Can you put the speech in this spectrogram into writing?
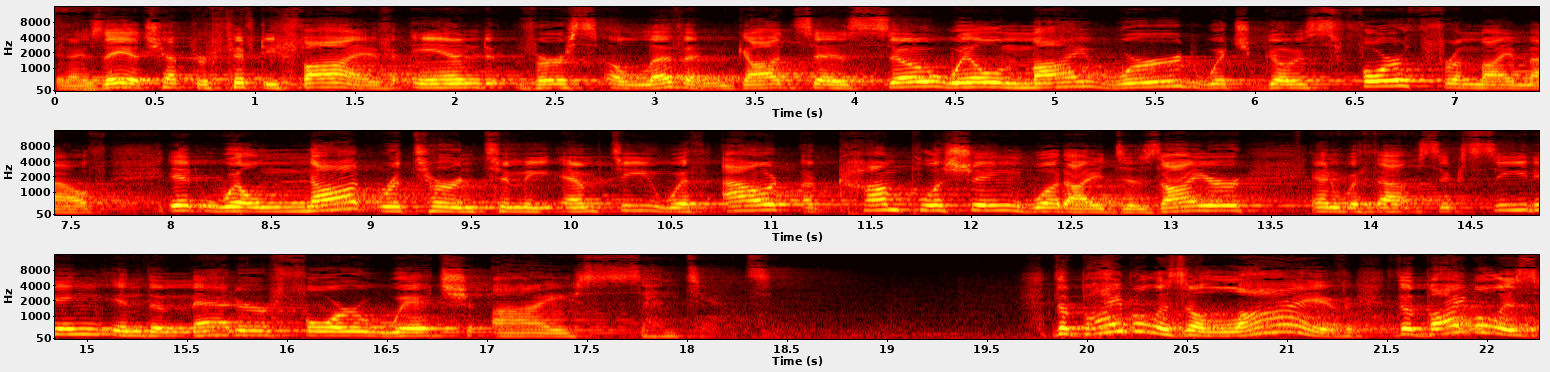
in Isaiah chapter 55 and verse 11, God says, So will my word which goes forth from my mouth, it will not return to me empty without accomplishing what I desire and without succeeding in the matter for which I sent it. The Bible is alive. The Bible is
